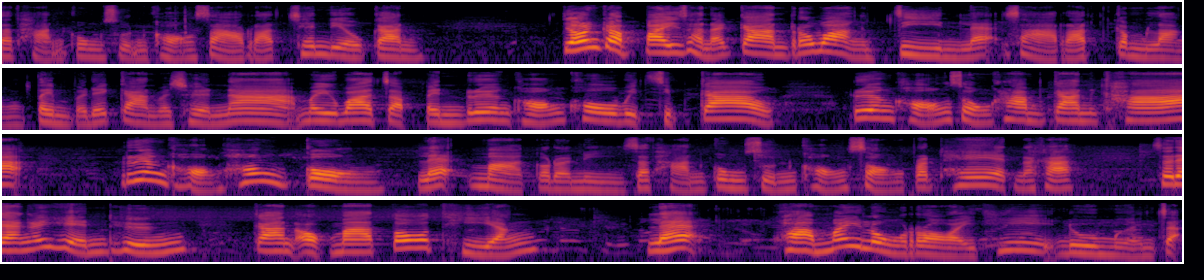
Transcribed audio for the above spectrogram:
สถานกงสุลของสหรัฐเช่นเดียวกัน ย้อนกลับไปสถานการณ์ระหว่างจีนและสหรัฐกำลังเต็มไปด้วยการเผชิญหน้า ไม่ว่าจะเป็นเรื่องของโควิด -19 เรื่องของสงครามการค้า เรื่องของฮ่องกง และมากรณีสถานกงสุลของสองประเทศนะคะ แสดงให้เห็นถึงการออกมาโต้เถียง และความไม่ลงรอยที่ดูเหมือนจะ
